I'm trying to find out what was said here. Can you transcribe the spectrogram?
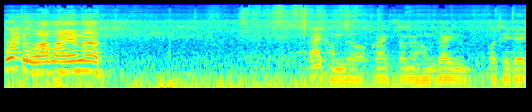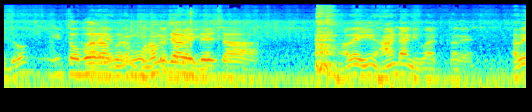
ખોટું આમાં એમાં કાંઈક સમજાવો કાંઈક તમે સમજાવીને પછી જઈજો એ તો બરાબર હું સમજાવી દઈશ હા. હવે એ હાંડાની વાત કરે. હવે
